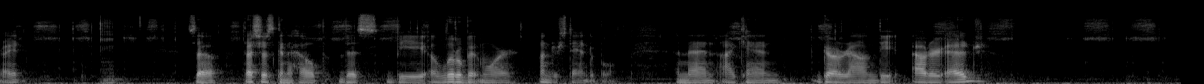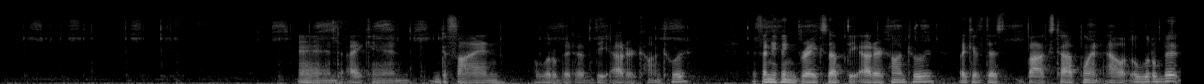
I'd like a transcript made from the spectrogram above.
right? So that's just going to help this be a little bit more understandable. And then I can go around the outer edge and I can define a little bit of the outer contour if anything breaks up the outer contour, like if this box top went out a little bit,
